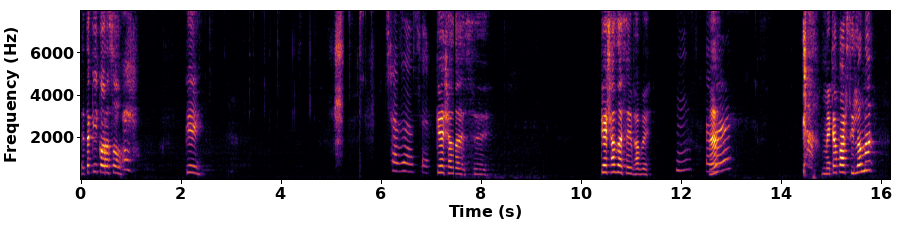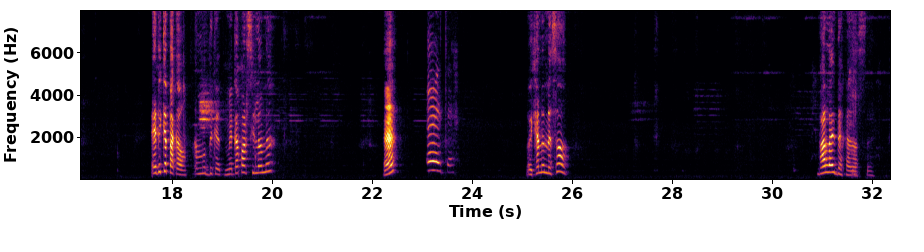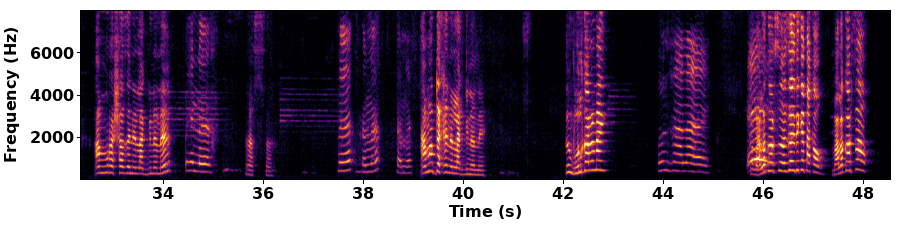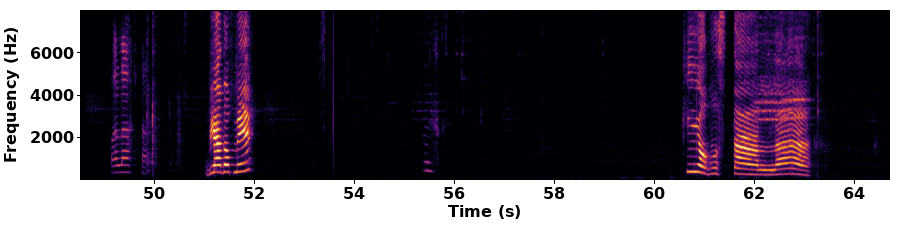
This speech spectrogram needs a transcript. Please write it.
এটা কি করছ কি কে সাজাইছে কে সাজাইছে এইভাবে হ্যাঁ মেকআপ আর ছিল না এদিকে তাকাও আম্মুর দিকে মেকআপ আর ছিল না হ্যাঁ ওইখানে নেছ ভালোই দেখা যাচ্ছে। আম্মুরা সাজানে লাগবে না নে? আচ্ছা। না না আমার দেখানে লাগবে না নে। তুমি ভুল করো নাই? ভালো করছ এই যে এদিকে তাকাও। ভালো করছ? পালা বিয়াদব মেয়ে। কি অবস্থা আল্লাহ।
